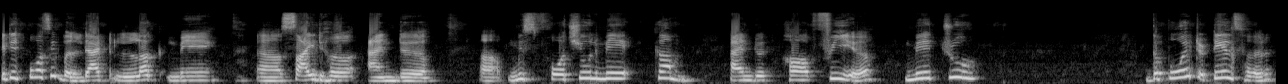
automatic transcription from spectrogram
It is possible that luck may uh, side her and uh, uh, misfortune may come and her fear may true. The poet tells her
